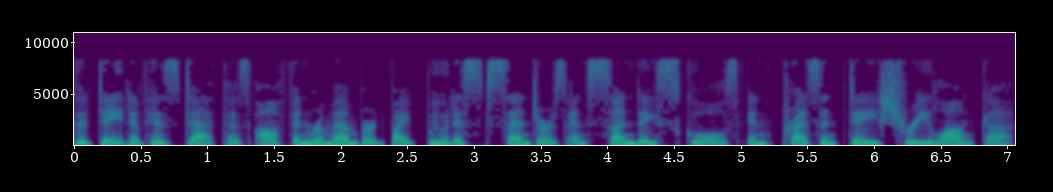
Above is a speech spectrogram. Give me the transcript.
The date of his death is often remembered by Buddhist centers and Sunday schools in present-day Sri Lanka,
